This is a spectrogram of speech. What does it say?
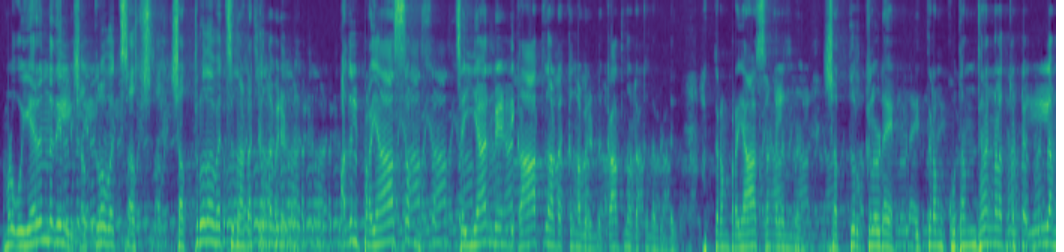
നമ്മൾ ഉയരുന്നതിൽ ശത്രു വെച്ച് ശത്രുത വെച്ച് നടക്കുന്നവരുണ്ട്. അതിൽ പ്രയാസം ചെയ്യാൻ വേണ്ടി കാത്തു നടക്കുന്നവരുണ്ട് കാത്തു നടക്കുന്നവരുണ്ട്. അത്തരം പ്രയാസങ്ങളിൽ നിന്ന് ശത്രുക്കളുടെ ഇത്തരം കുതന്ത്രങ്ങളെ തൊട്ടെല്ലാം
